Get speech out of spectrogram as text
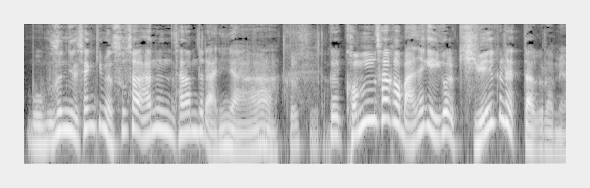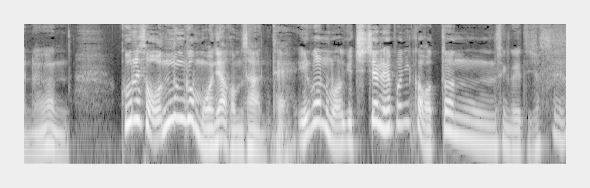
뭐 무슨 일 생기면 수사하는 사람들 아니냐. 그렇습니다. 그 검사가 만약에 이걸 기획을 했다 그러면은 그래서 얻는 건 뭐냐 검사한테 이거는 뭐 이렇게 취재를 해보니까 어떤 생각이 드셨어요?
